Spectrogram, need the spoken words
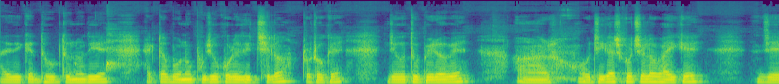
এদিকে ধূপ ধুনো দিয়ে একটা বনু পুজো করে দিচ্ছিল টোটোকে, যেহেতু বেরোবে। আর ও জিজ্ঞাসা করছিল ভাইকে যে,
